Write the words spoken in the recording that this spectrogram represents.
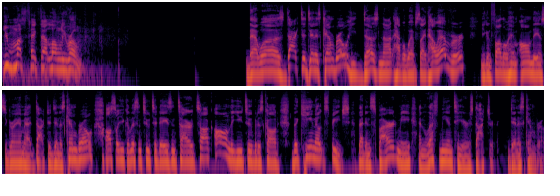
You must take that lonely road. That was Dr. Dennis Kimbro. He does not have a website. However, you can follow him on the Instagram at Dr. Dennis Kimbro. Also, you can listen to today's entire talk on the YouTube. It is called The Keynote Speech That Inspired Me and Left Me in Tears, Dr. Dennis Kimbro.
